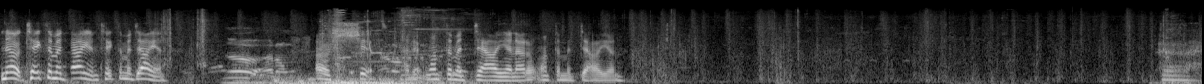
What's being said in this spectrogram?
No, take the medallion. Take the medallion. No, I don't. Oh shit! I didn't want the medallion. I don't want the medallion. Uh,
